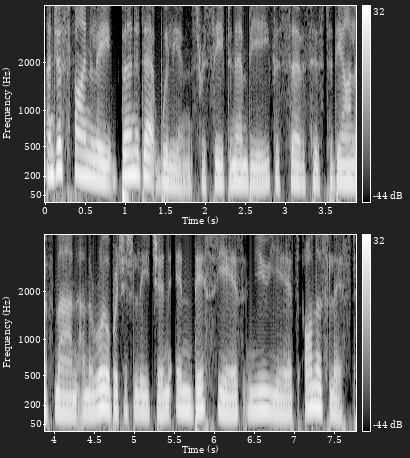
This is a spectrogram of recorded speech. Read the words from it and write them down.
And just finally, Bernadette Williams received an MBE for services to the Isle of Man and the Royal British Legion in this year's New Year's Honours List.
